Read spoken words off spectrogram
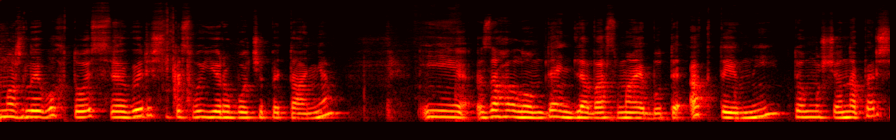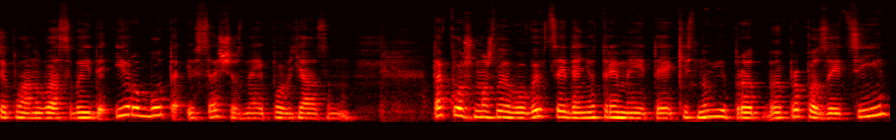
можливо, хтось вирішити свої робочі питання. І загалом день для вас має бути активний, тому що на перший план у вас вийде і робота, і все, що з нею пов'язано. Також, можливо, ви в цей день отримаєте якісь нові пропозиції,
